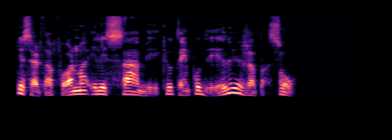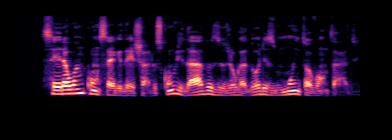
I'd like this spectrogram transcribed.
De certa forma, ele sabe que o tempo dele já passou. Seirawan consegue deixar os convidados e os jogadores muito à vontade.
